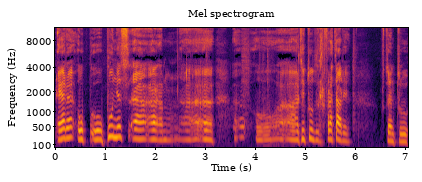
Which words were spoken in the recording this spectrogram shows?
era, op- opunha-se à- à- à- à atitude refratária. Portanto,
